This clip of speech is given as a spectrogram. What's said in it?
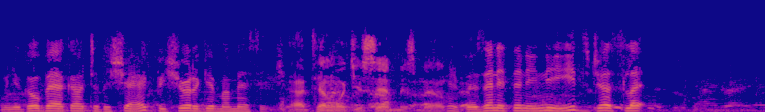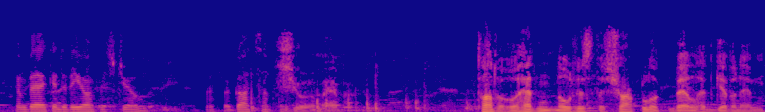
When you go back out to the shack, be sure to give him a message. I'll tell him what you said, Miss Belle. And if there's anything he needs, just let. Come back into the office, Joe. I forgot something. Sure, ma'am. Tonto hadn't noticed the sharp look Belle had given him.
